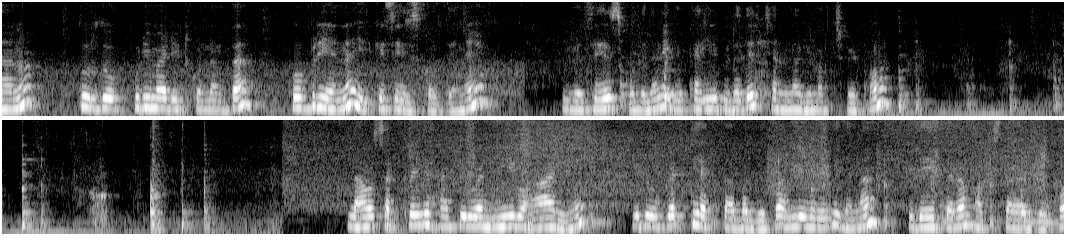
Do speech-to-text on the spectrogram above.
ನಾನು ತುರಿದು ಪುಡಿ ಮಾಡಿ ಇಟ್ಕೊಂಡಂಥ ಕೊಬ್ಬರಿಯನ್ನು ಇದಕ್ಕೆ ಸೇರಿಸ್ಕೊಳ್ತೇನೆ. ಈಗ ಸೇರಿಸ್ಕೊಂಡಿದ್ದಾನೆ. ಈಗ ಕೈ ಬಿಡದೆ ಚೆನ್ನಾಗಿ ಮಚ್ಚಬೇಕು ನಾವು ಸಕ್ಕರೆಗೆ ಹಾಕಿರುವ ನೀರು ಆರಿ ಇದು ಗಟ್ಟಿ ಹಾಕ್ತಾ ಬರಬೇಕು. ಅಲ್ಲಿವರೆಗೆ ಇದನ್ನು ಇದೇ ಥರ ಹಾಕಿಸ್ತಾ ಇರಬೇಕು.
